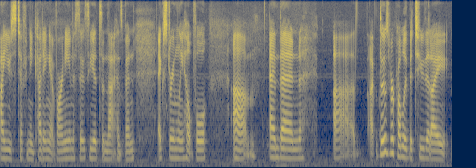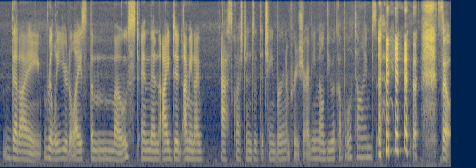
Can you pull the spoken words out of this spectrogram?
I use Tiffany Cutting at Varney and Associates, and that has been extremely helpful. Um, and then uh, those were probably the two that I that I really utilized the most. And then I did. I mean, I asked questions at the chamber, and I'm pretty sure I've emailed you a couple of times. so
